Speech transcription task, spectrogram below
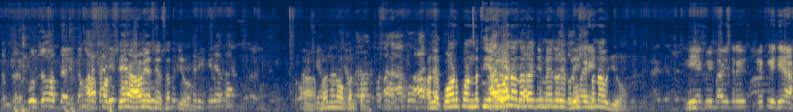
તમ તારે. ફૂલ જવાબદારી. તમારે પણ છે આવે છે સત્યો. હા, બંધ ન કરતા. અને કોણ કોણ નથી આવવાના દાદાજી મેં એનું એક લિસ્ટ બનાવજો. વીસ એકવીસ બાવીસ ત્રેવીસ એકવીસ થયા.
